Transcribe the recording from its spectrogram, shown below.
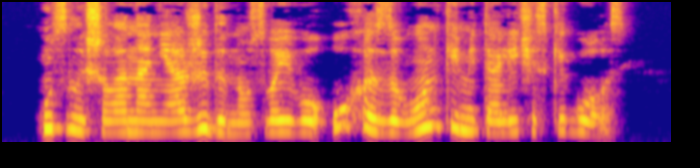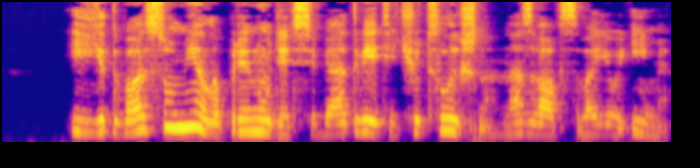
— услышала она неожиданно у своего уха звонкий металлический голос. И едва сумела принудить себя ответить чуть слышно, назвав свое имя.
